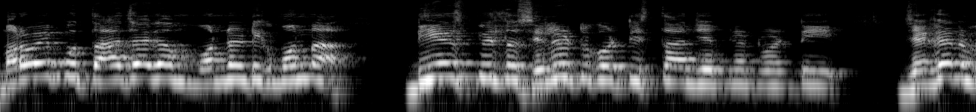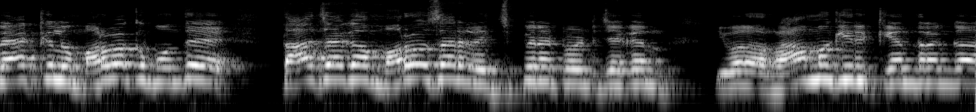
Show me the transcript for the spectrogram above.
మరోవైపు తాజాగా మొన్నటికి మొన్న డిఎస్పీలతో సెల్యూట్ కొట్టిస్తా అని చెప్పినటువంటి జగన్ వ్యాఖ్యలు మరవక ముందే తాజాగా మరోసారి రెచ్చిపోయినటువంటి జగన్ ఇవాళ రామగిరి కేంద్రంగా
